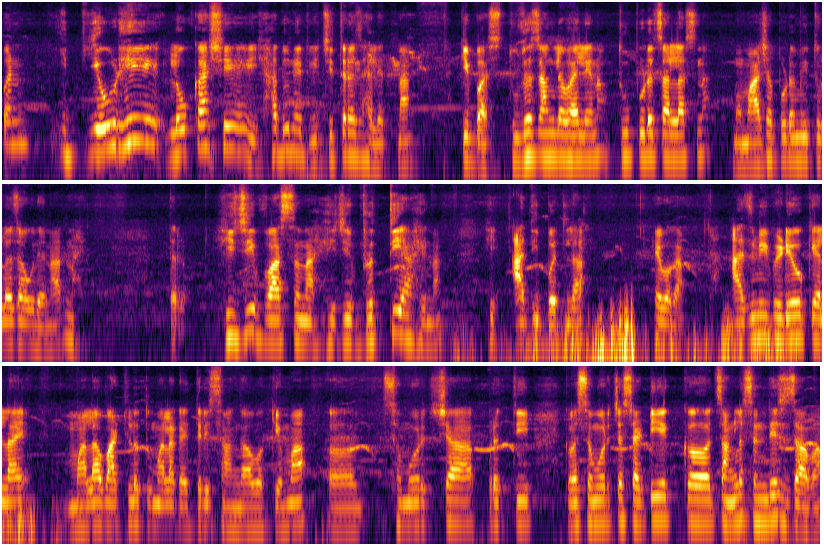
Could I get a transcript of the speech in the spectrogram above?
पण इत- एवढे लोक असे ह्या दुनियेत विचित्र झालेत ना की बस तुझं चांगलं व्हायला ना तू पुढं चाललास ना मग माझ्या पुढं मी तुला जाऊ देणार नाही. तर ही जी वासना ही जी वृत्ती आहे ना ही आधी बदला. हे बघा आज मी व्हिडिओ केला आहे मला वाटलं तुम्हाला काहीतरी सांगावं किंवा समोरच्या प्रती किंवा समोरच्यासाठी एक चांगला संदेश जावा.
